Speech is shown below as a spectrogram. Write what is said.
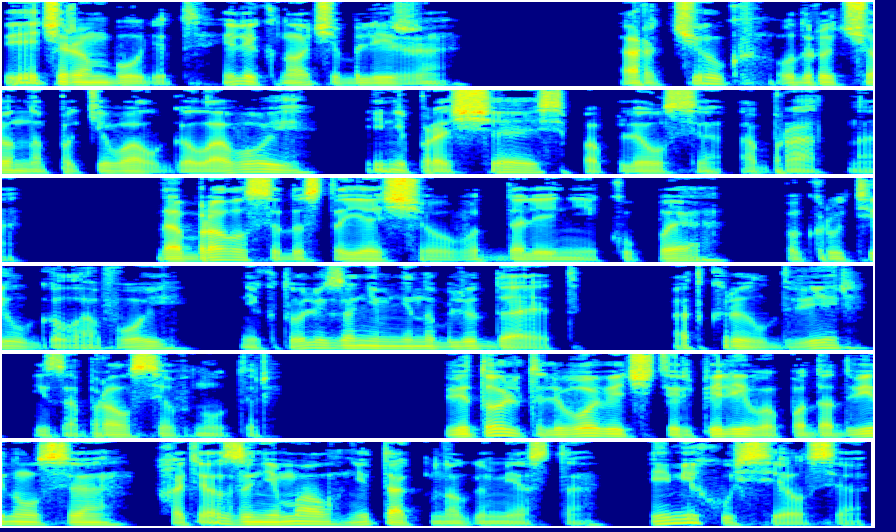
Вечером будет или к ночи ближе. Арчук удрученно покивал головой и, не прощаясь, поплелся обратно. Добрался до стоящего в отдалении купе, покрутил головой, никто ли за ним не наблюдает, открыл дверь и забрался внутрь. Витольд Львович терпеливо пододвинулся, хотя занимал не так много места, и Мих уселся.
